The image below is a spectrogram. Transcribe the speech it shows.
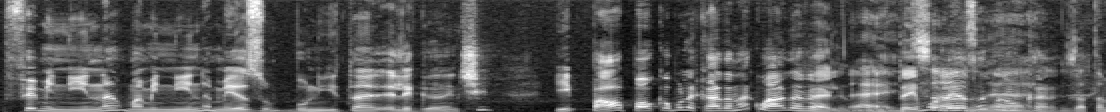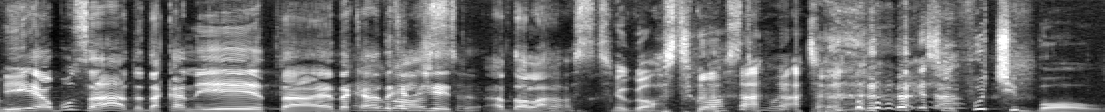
feminina, uma menina mesmo, bonita, elegante. E pau pau com a molecada na quadra, velho. É, não tem insano, moleza, não, é, cara. exatamente. E é abusada, da caneta, é daquela, Eu daquele gosto, jeito. Adoro eu. Gosto. Eu gosto. Gosto muito. Porque assim, o futebol,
